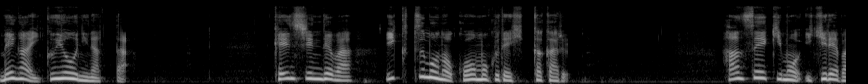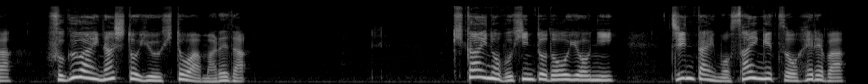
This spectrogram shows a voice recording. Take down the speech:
目が行くようになった。検診ではいくつもの項目で引っかかる。半世紀も生きれば不具合なしという人は稀だ。機械の部品と同様に人体も歳月を経れば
